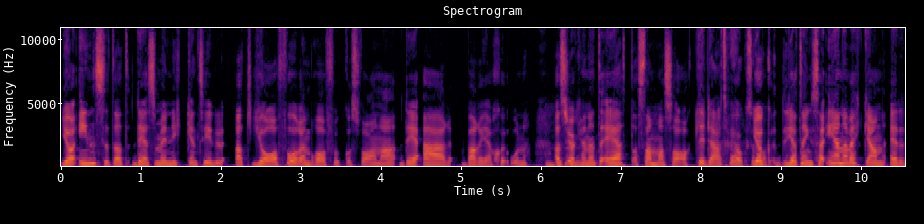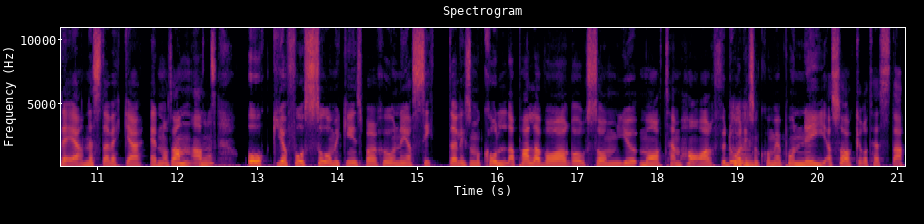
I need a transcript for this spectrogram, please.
Jag har insett att det som är nyckeln till att jag får en bra frukostvana, det är variation. Alltså jag kan inte äta samma sak. Det där tror jag också på. Jag, jag tänker så här, ena veckan är det det, nästa vecka är det något annat. Mm. Och jag får så mycket inspiration när jag sitter liksom och kollar på alla varor som ju Mathem har, för då Mm. liksom kommer jag på nya saker att testa.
